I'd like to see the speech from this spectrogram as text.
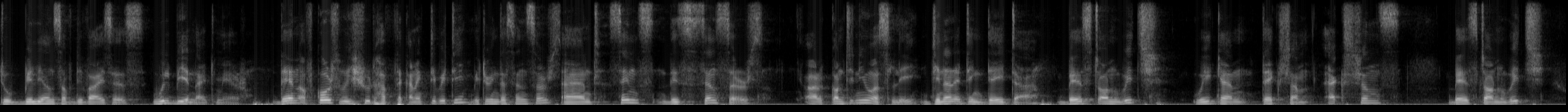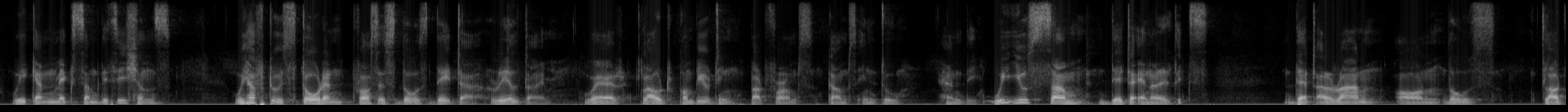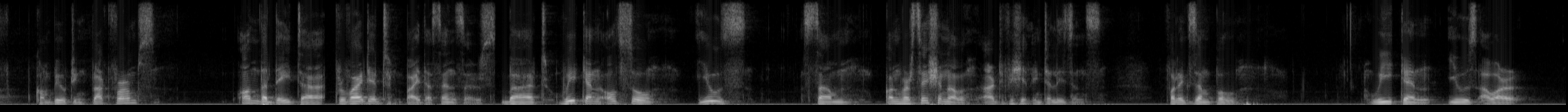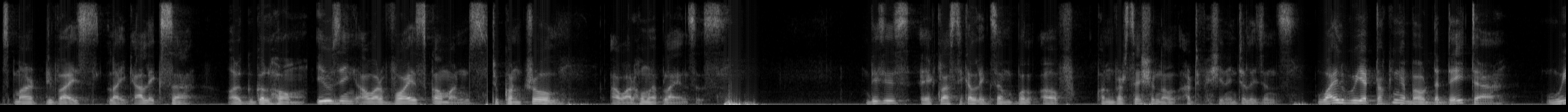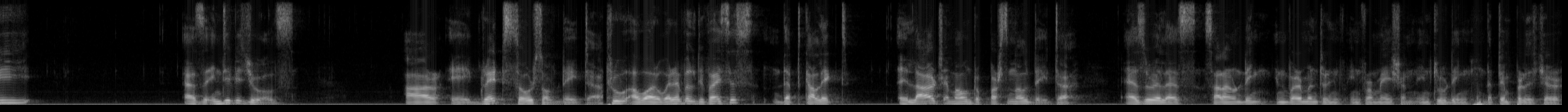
to billions of devices will be a nightmare. Then of course we should have the connectivity between the sensors. And since these sensors are continuously generating data based on which we can take some actions based on which we can make some decisions we have to store and process those data real time where cloud computing platforms comes into handy. We use some data analytics that are run on those cloud computing platforms on the data provided by the sensors but we can also use some conversational artificial intelligence for example we can use our smart device like Alexa or Google Home using our voice commands to control our home appliances. This is a classical example of conversational artificial intelligence. While we are talking about the data, we as individuals are a great source of data through our wearable devices that collect a large amount of personal data as well as surrounding environmental information including the temperature,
